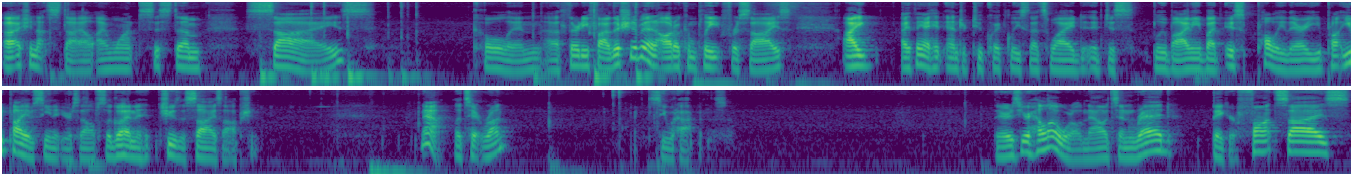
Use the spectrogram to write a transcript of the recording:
uh, actually not style, I want system size colon uh, 35. There should have been an autocomplete for size. I I think I hit enter too quickly, so that's why it just blew by me, but it's probably there. You, pro you probably have seen it yourself, so go ahead and choose the size option. Now, let's hit run. See what happens. There's your hello world. Now it's in red, bigger font size.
